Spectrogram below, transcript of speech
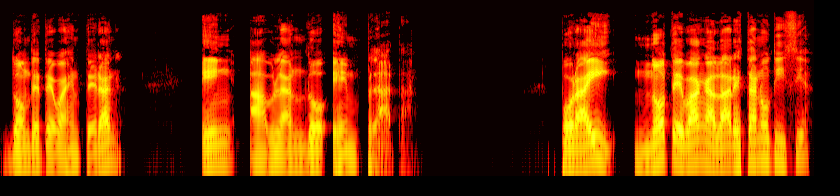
¿Dónde te vas a enterar? En Hablando en Plata. Por ahí no te van a dar esta noticia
